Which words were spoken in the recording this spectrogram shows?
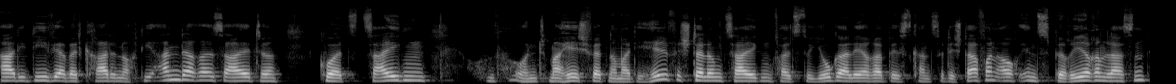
Adi Divya wird gerade noch die andere Seite kurz zeigen. Und Mahesh wird nochmal die Hilfestellung zeigen. Falls du Yogalehrer bist, kannst du dich davon auch inspirieren lassen.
